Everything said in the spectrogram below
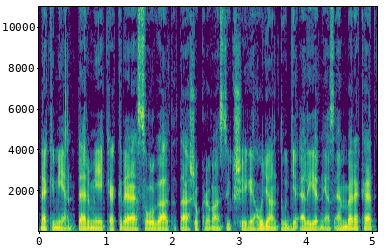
neki milyen termékekre, szolgáltatásokra van szüksége, hogyan tudja elérni az embereket,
